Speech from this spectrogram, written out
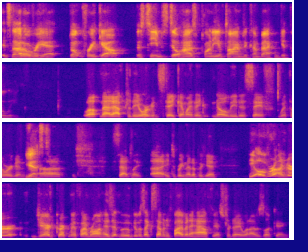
it's not over yet. Don't freak out. This team still has plenty of time to come back and get the lead. Well, Matt, after the Oregon State game, I think no lead is safe with Oregon. Yes. Uh, sadly, I hate to bring that up again. The over under, Jared, correct me if I'm wrong, has it moved? It was like 75 and a half yesterday when I was looking.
